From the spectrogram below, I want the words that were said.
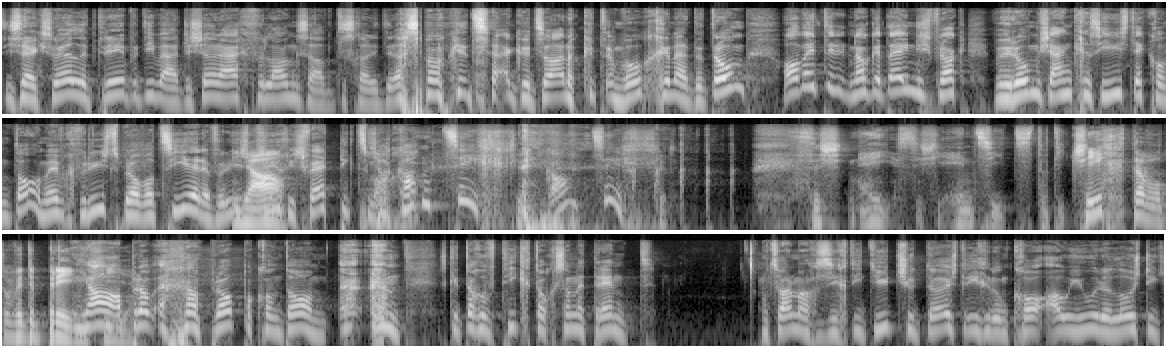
die sexuellen Triebe, die werden schon recht verlangsamt. Das kann ich dir auch so gut sagen. Und zwar noch am Wochenende. Darum, auch wieder noch eine Frage, warum schenken sie uns den Kondom? Einfach für uns zu provozieren, für uns Ja. psychisch fertig zu Ja, machen. ganz sicher, ganz sicher. Es ist, nein, es ist jenseits. Du, die Geschichten, die du wieder bringst. Ja, apropos Kondom. es gibt doch auf TikTok so einen Trend. Und zwar machen sich die Deutschen und die Österreicher und Co. alle Jahre lustig,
